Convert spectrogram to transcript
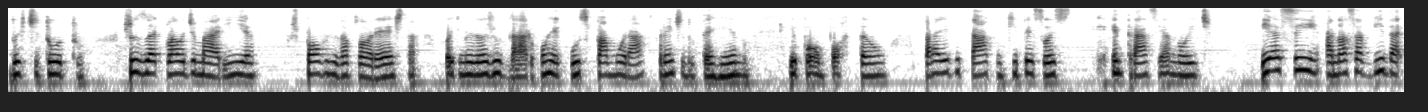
do Instituto José Cláudio Maria, os povos da floresta, foi que nos ajudaram com recursos para murar a frente do terreno e pôr um portão para evitar com que pessoas entrassem à noite. E assim, a nossa vida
